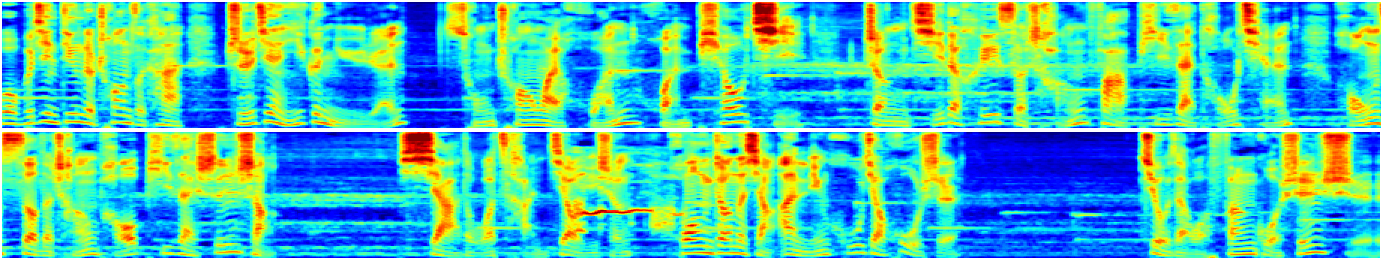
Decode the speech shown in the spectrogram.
我不禁盯着窗子看，只见一个女人从窗外缓缓飘起，整齐的黑色长发披在头前，红色的长袍披在身上，吓得我惨叫一声，慌张的想按铃呼叫护士。就在我翻过身时，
